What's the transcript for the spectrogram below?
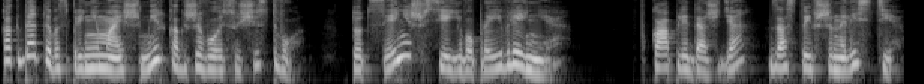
Когда ты воспринимаешь мир как живое существо, то ценишь все его проявления. В капле дождя, застывшей на листе,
